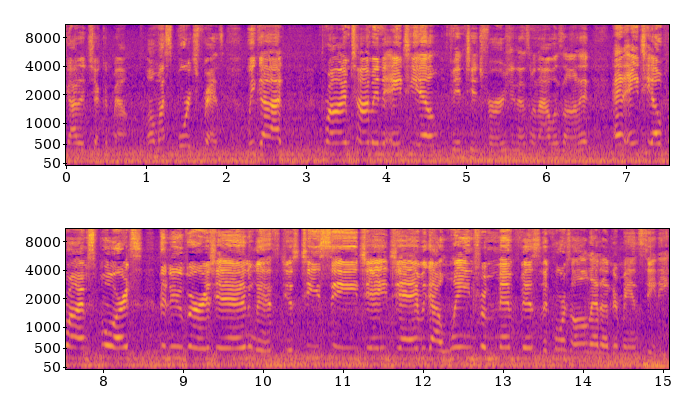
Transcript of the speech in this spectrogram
Got to check him out. All my sports friends. We got Prime Time in the ATL vintage version. That's when I was on it. And ATL Prime Sports, the new version with just TC, JJ. We got Wayne from Memphis, and of course, all that under Mancini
